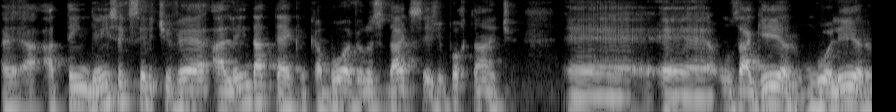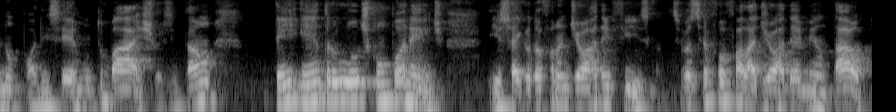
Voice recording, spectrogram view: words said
a tendência é que se ele tiver, além da técnica, boa velocidade, seja importante. É, é, um zagueiro, um goleiro, não podem ser muito baixos. Então, tem, entram outros componentes. Isso aí que eu estou falando de ordem física. Se você for falar de ordem mental,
